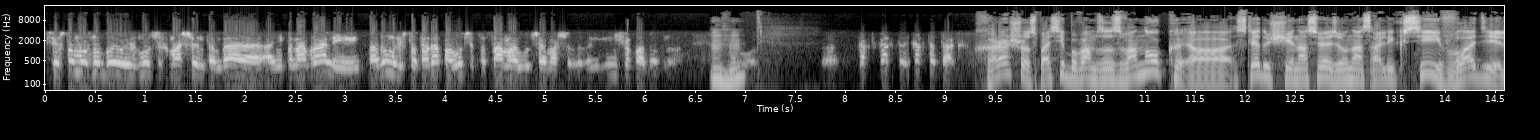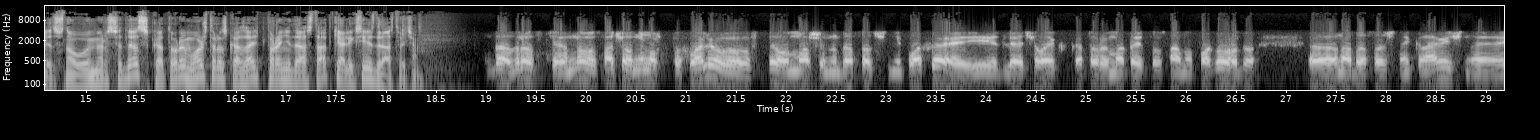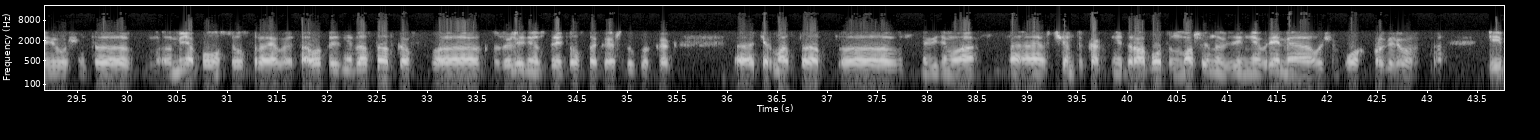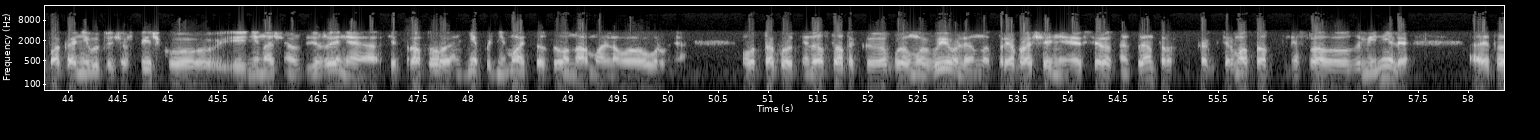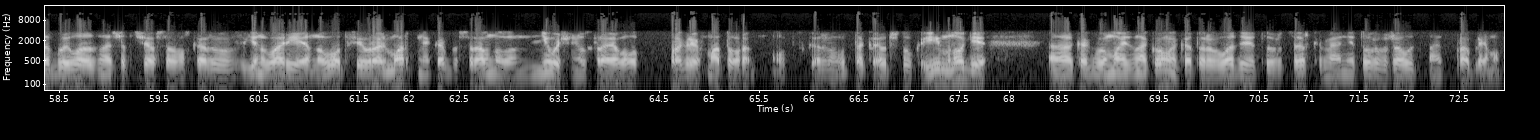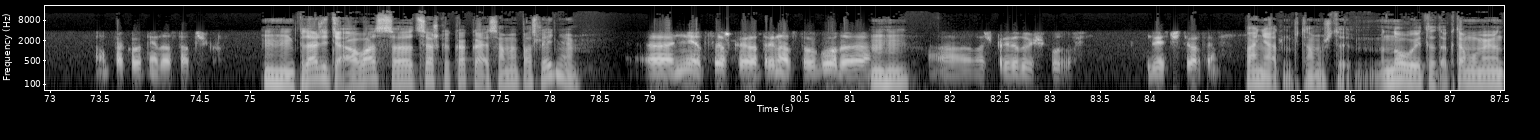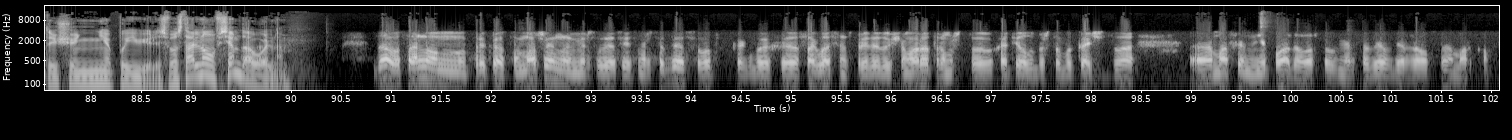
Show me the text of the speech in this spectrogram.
все, что можно было из лучших машин, там, да, они понабрали и подумали, что тогда получится самая лучшая машина. Ничего подобного. Угу. Вот. Как-то, как-то, как-то так. Хорошо, спасибо вам за звонок. А, следующий на связи у нас Алексей, владелец нового Мерседеса, который может рассказать про недостатки. Алексей, здравствуйте. Да, здравствуйте. Ну, сначала немножко похвалю. В целом машина достаточно неплохая, и для человека, который мотается в основном по городу, она достаточно экономичная, и, в общем-то, меня полностью устраивает. А вот из недостатков, э, к сожалению, встретилась такая штука, как Э, термостат, э, видимо, э, чем-то как-то недоработан. Машина в зимнее время очень плохо прогревается. И пока не выключишь печку и не начнешь движение, температура не поднимается до нормального уровня. Вот такой вот недостаток был мой выявлен при обращении в сервисный центр. Как бы термостат мне сразу заменили. Это было, значит, сейчас вам скажу, в январе. Но вот февраль-март мне как бы все равно не очень устраивало прогрев мотора. Вот, скажем, вот такая вот штука. И многие, э, как бы мои знакомые, которые владеют тоже цешками, они тоже жалуются на эту проблему. Вот такой вот недостаточек. Подождите, а у вас э, цешка какая? Самая последняя? Э, нет, цешка 13 года, угу. значит, предыдущий кузов. 204 Понятно, потому что новые-то к тому моменту еще не появились. В остальном всем довольны? Да, в остальном прекрасная машина, Мерседес есть Мерседес. Вот как бы э, согласен с предыдущим оратором, что хотелось бы, чтобы качество э, машин не падало, чтобы Мерседес держал свою марку.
